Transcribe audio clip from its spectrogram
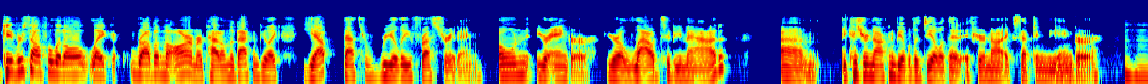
give yourself a little like rub on the arm or pat on the back and be like, "Yep, that's really frustrating." Own your anger. You're allowed to be mad, um, because you're not going to be able to deal with it if you're not accepting the anger. Mm-hmm.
